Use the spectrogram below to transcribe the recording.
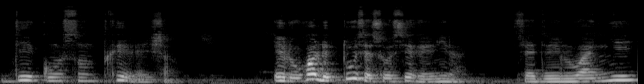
Déconcentrer les gens. Et le rôle de tous ces sorciers réunis là, c'est d'éloigner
